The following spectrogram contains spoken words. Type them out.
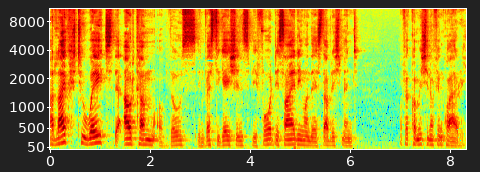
I'd like to wait the outcome of those investigations before deciding on the establishment of a commission of inquiry.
